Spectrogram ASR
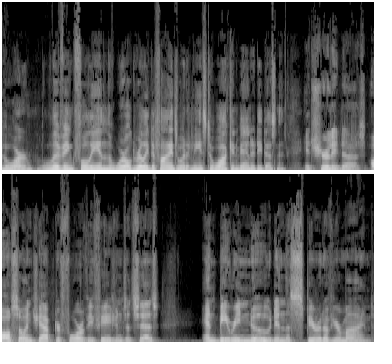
who are living fully in the world really defines what it means to walk in vanity, doesn't it? It surely does. Also in chapter 4 of Ephesians, it says, And be renewed in the spirit of your mind.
